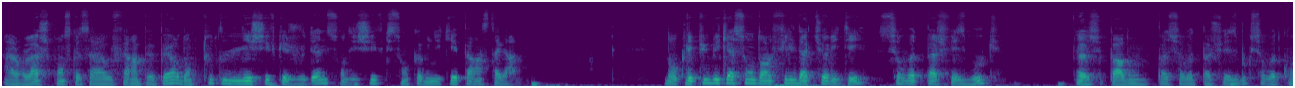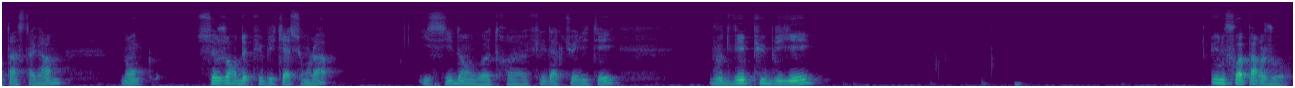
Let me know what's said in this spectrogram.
Alors là, je pense que ça va vous faire un peu peur. Donc tous les chiffres que je vous donne sont des chiffres qui sont communiqués par Instagram. Donc les publications dans le fil d'actualité sur votre page Facebook, euh, pardon, pas sur votre page Facebook, sur votre compte Instagram. Donc ce genre de publication là, ici dans votre euh, fil d'actualité, vous devez publier une fois par jour.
